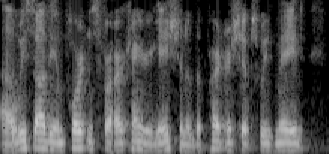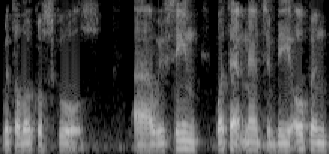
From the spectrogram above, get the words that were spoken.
Uh, we saw the importance for our congregation of the partnerships we've made with the local schools. Uh, we've seen what that meant to be open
